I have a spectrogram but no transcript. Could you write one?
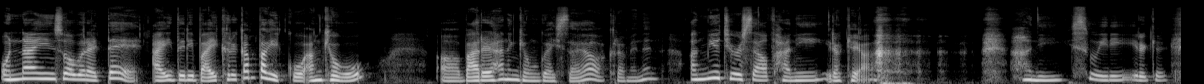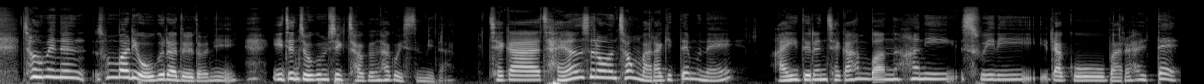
온라인 수업을 할 때 아이들이 마이크를 깜빡 잊고 안 켜고 어, 말을 하는 경우가 있어요. 그러면은 unmute yourself, honey 이렇게요. honey, sweetie 이렇게 처음에는 손발이 오그라들더니 이젠 조금씩 적응하고 있습니다. 제가 자연스러운 척 말하기 때문에 아이들은 제가 한번 honey, sweetie라고 말을 할 때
